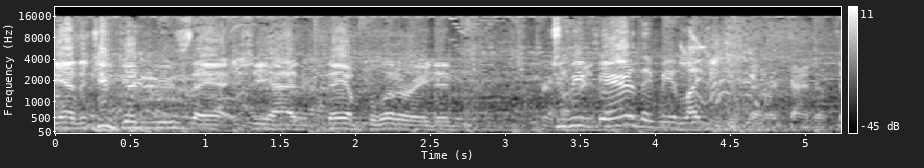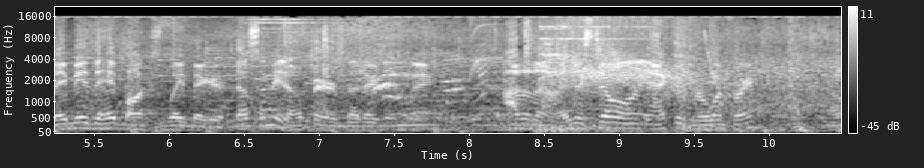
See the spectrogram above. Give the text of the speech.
Yeah, the two good moves they she had, they obliterated. To be reason. fair, they made lightning do better, kind of. They made the hitbox way bigger. They also made up air better, didn't they? I don't know. Is it still only active for one frame? I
